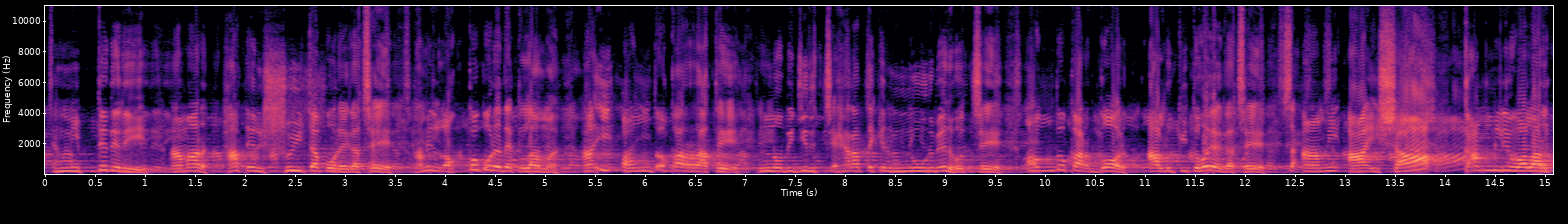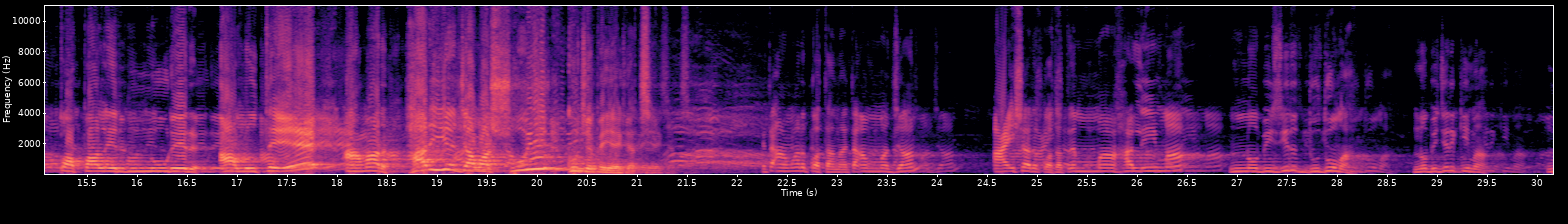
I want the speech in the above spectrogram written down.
নিপতে দেরি, আমার হাতের সুইটা পড়ে গেছে। আমি লক্ষ্য করে দেখলাম এই অন্ধকার রাতে নবীজির চেহারা থেকে নূর বের হচ্ছে। অন্ধকার গড় আলোকিত হয়ে গেছে। আমি আয়সা কামলিওয়ালার কপালের নূরের আলোতে আমার হারিয়ে যাওয়া সুই খুঁজে পেয়ে গেছে। এটা আমার কথা না, এটা আম্মা জান। আয়েশার কথা, তাহলে মা হালিমা, নবীজির দুদুমা। নবীজির কি মা?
